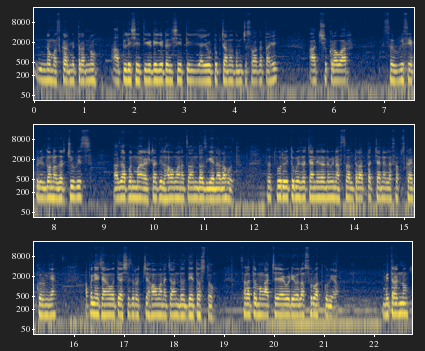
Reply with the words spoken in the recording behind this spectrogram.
नमस्कार मित्रांनो आपली शेती डिजिटल शेती या यूट्यूब चॅनल तुमचे स्वागत आहे. आज शुक्रवार सव्वीस एप्रिल दोन हजार चोवीस. आज आपण महाराष्ट्रातील हवामानाचा अंदाज घेणार आहोत. तत्पूर्वी तुम्ही जर चॅनलला नवीन असाल तर आत्ताच चॅनलला सबस्क्राईब करून घ्या. आपण या चॅनलवरती असेच रोजचे हवामानाचा अंदाज देत असतो. चला तर मग आजच्या या व्हिडिओला सुरुवात करूया. मित्रांनो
